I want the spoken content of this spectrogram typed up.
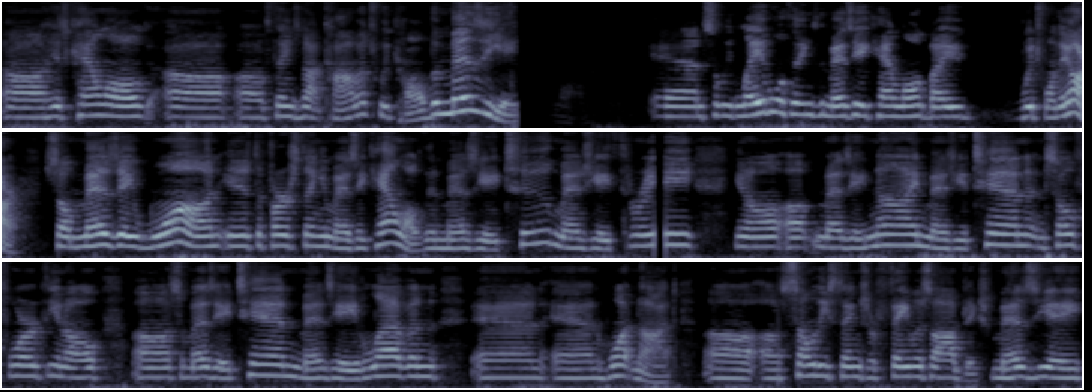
Uh, his catalog uh, of things not comets we call the Messier catalog. and so we label things the Messier catalog by which one they are. So Messier 1 is the first thing in Messier catalog. Then Messier 2, Messier 3, you know, uh, Messier 9, Messier 10, and so forth, you know. Uh, so Messier 10, Messier 11, and, and whatnot. Uh, uh, some of these things are famous objects. Messier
